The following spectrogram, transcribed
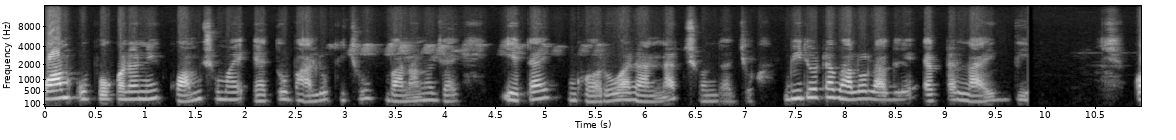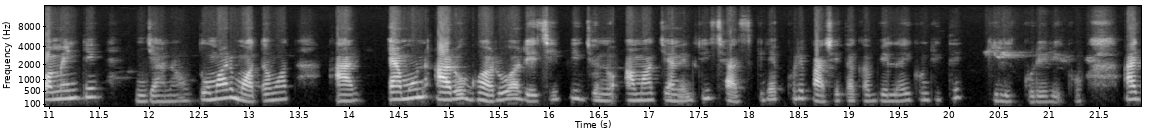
কম উপকরণে কম সময়ে এত ভালো কিছু বানানো যায়, এটাই ঘরোয়া রান্নার সৌন্দর্য। ভিডিওটা ভালো লাগলে একটা লাইক দিয়ে কমেন্টে জানাও তোমার মতামত। আর এমন আরও ঘরোয়া রেসিপির জন্য আমার চ্যানেলটি সাবস্ক্রাইব করে পাশে থাকা বেল আইকনটিতে ক্লিক করে রেখো। আজ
